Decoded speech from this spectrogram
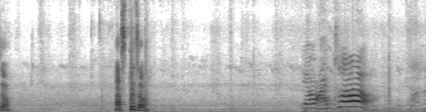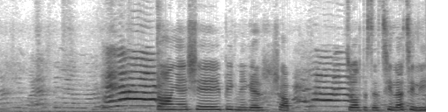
যাও। আসতে যাও। টঙে সেই পিকনিকের সব চলতেছে ছিলাছিলি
